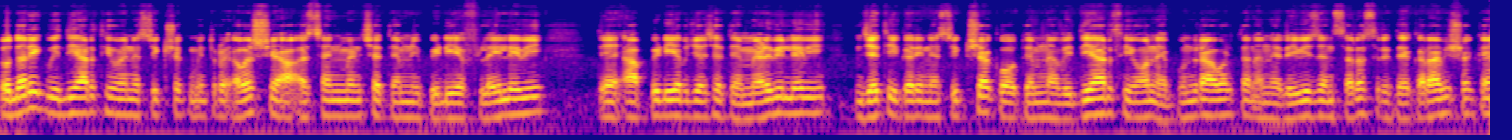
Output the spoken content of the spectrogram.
તો દરેક વિદ્યાર્થીઓ અને શિક્ષક મિત્રોએ અવશ્ય આ અસાઇનમેન્ટ છે, તેમની પીડીએફ લઈ લેવી. તે આ પીડીએફ જે છે તે મેળવી લેવી, જેથી કરીને શિક્ષકો તેમના વિદ્યાર્થીઓને પુનરાવર્તન અને રિવિઝન સરસ રીતે કરાવી શકે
